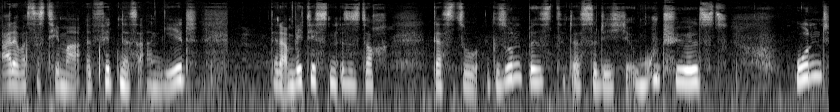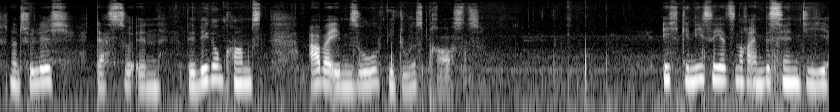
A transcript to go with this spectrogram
gerade was das Thema Fitness angeht. Denn am wichtigsten ist es doch, dass du gesund bist, dass du dich gut fühlst und natürlich, dass du in Bewegung kommst, aber eben so, wie du es brauchst. Ich genieße jetzt noch ein bisschen die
